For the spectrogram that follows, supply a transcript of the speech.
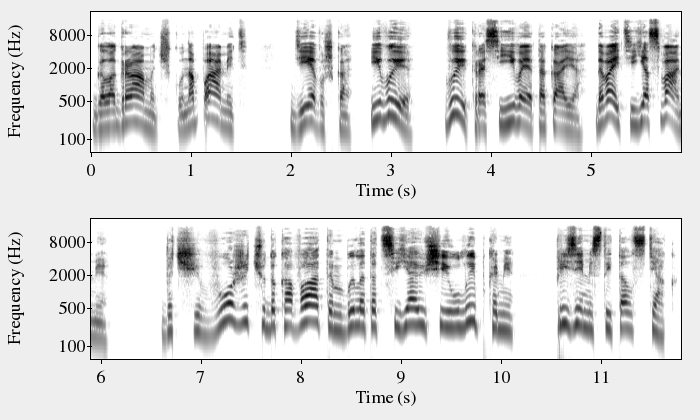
«Голограммочку, на память. Девушка, и вы, вы красивая такая. Давайте я с вами». Да чего же чудаковатым был этот сияющий улыбками приземистый толстяк.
